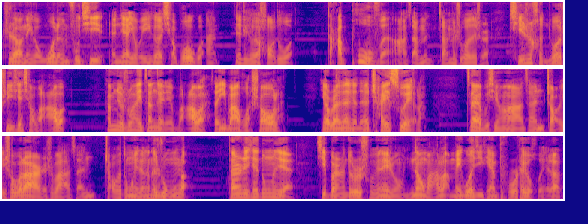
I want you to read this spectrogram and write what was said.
知道那个沃伦夫妻，人家有一个小博物馆，那里头有好多。大部分啊，咱们咱们说的是，其实很多是一些小娃娃。他们就说：“哎，咱给这娃娃，咱一把火烧了，要不然咱给它拆碎了，再不行啊，咱找一收破烂的，是吧？咱找个东西，咱给它融了。但是这些东西基本上都是属于那种你弄完了，没过几天，噗，它又回来了。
